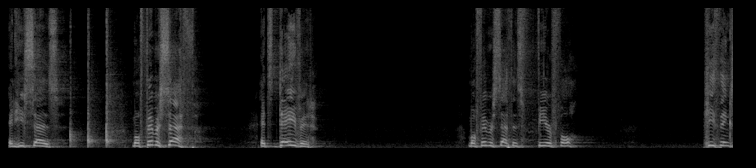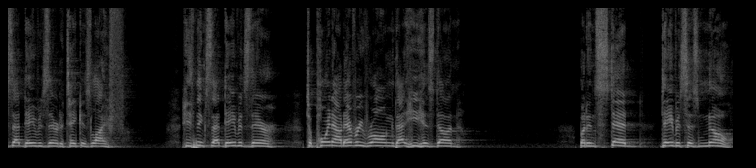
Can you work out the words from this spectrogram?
and he says, Mephibosheth, it's David. Mephibosheth is fearful. He thinks that David's there to take his life. He thinks that David's there to point out every wrong that he has done. But instead, David says, No,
